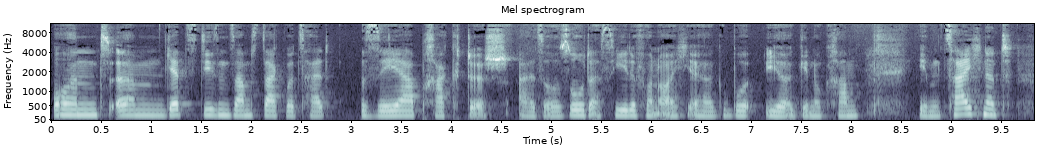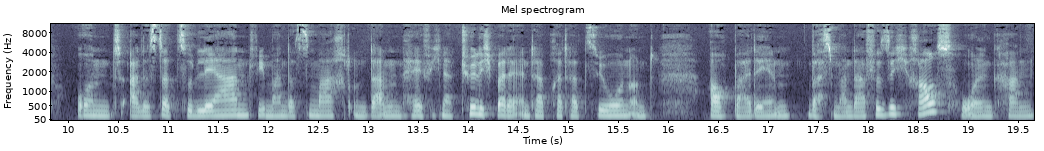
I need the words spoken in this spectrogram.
Und ähm, jetzt diesen Samstag wird's halt sehr praktisch. Also so, dass jede von euch ihr, Gebur ihr Genogramm eben zeichnet und alles dazu lernt, wie man das macht. Und dann helfe ich natürlich bei der Interpretation und auch bei dem, was man da für sich rausholen kann.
